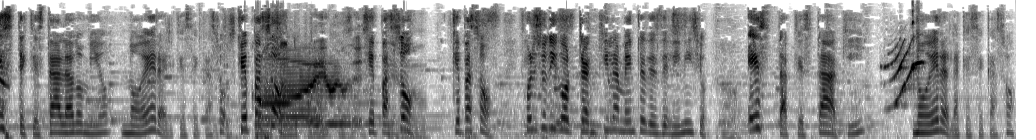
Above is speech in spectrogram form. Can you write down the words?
Este que está al lado mío no era el que se casó. Pues, ¿Qué pasó? ahí, pues, este, ¿Qué pasó? ¿no? ¿Qué pasó? Por eso digo tranquilamente desde el inicio, Ajá. esta que está aquí no era la que se casó.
